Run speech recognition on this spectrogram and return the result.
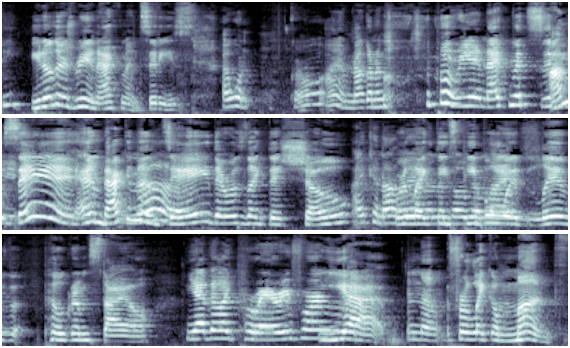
be. You know there's reenactment cities. I wouldn't. girl, I am not gonna go to no reenactment city. I'm saying, and back in No. the day, there was like this show I cannot where like these people life. would live pilgrim style. Yeah, they're like prairie farms. Yeah, No. for like a month.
